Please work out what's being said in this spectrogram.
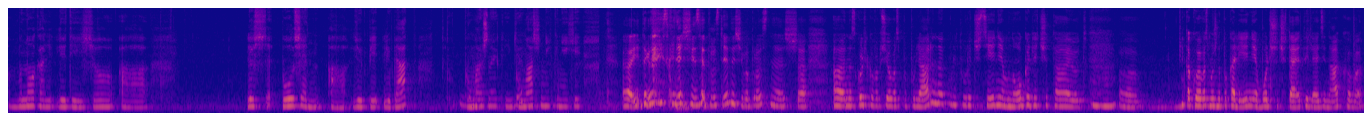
много людей еще а, больше а, люби- любят Бумажные книги? бумажные книги. А, И тогда, исходящий из этого, следующий вопрос наш. а, Насколько вообще у вас популярна культура чтения? Много ли читают? А, Какое, возможно, поколение больше читает или одинаково?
